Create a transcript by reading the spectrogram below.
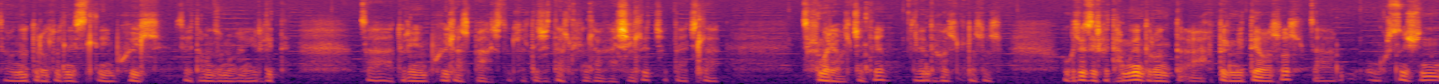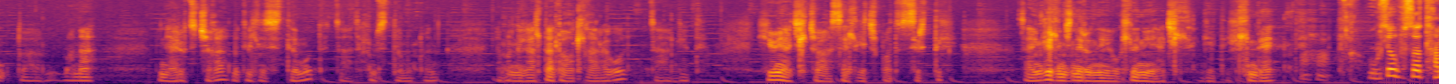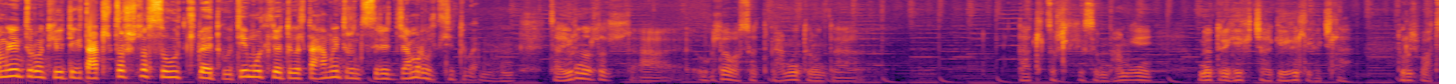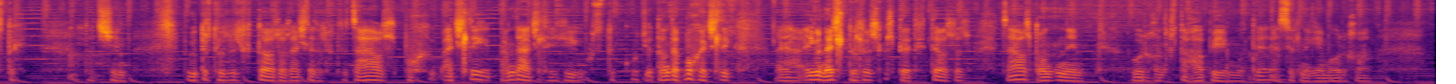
За өнөөдөр бол нийслэлийн бүхэл сая 500 мянган иргэд за төрийн бүхэл албаагчд бол дижитал технологи ашиглаж одоо ажиллаа цахимаар явуулж байна тийм. Энэ тохиолдолд бол өглөөс ирэхэд хамгийн түрүүнд авдаг мэдээ бол за өнгөрсөн шин манай миний хариуцж байгаа мэдээллийн системүүд за захим системүүд байна. Ямар нэг алдаа тогтол гараагүй. За ингээд хэвэн ажиллаж байгаасаа л гэж бодож сэрдэг. За ингээл инженерийн өглөөний ажил ингээд эхлэндээ. Өглөө босоод хамгийн түрүүнд хийдэг дадал зуршлуулсан үйлдэл байдгүй. Тийм үйлдэл байдаг бол та хамгийн түрүүнд сэрээд ямар үйлдэл хийдэг вэ? За ер нь бол өглөө босоод хамгийн түрүүнд дадал зуршлахээс өмнө хамгийн өнөөдрийг хийх гэж байгаа гэгээлийг ажиллаа төрүүлж боддог. Одоо жишээ нь өдөр төлөвлөлтөө бол ажлаа төлөвлөлтөө заавал бүх ажлыг дандаа ажил хийхийг хүсдэггүй. Дандаа бүх ажлыг аюул ажил төлөвлөлттэй. Гэхдээ бол заавал дунд нь юм өөрийнхөө дуртай хобби юм уу те эсвэл нэг юм өөрийнхөө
